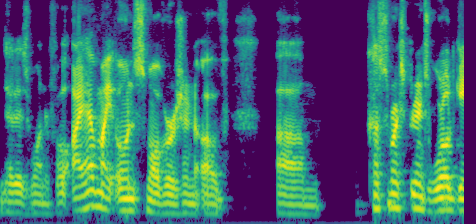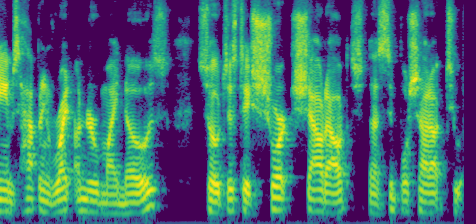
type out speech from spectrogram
That is wonderful. I have my own small version of um, customer experience world games happening right under my nose. So just a short shout out, a simple shout out to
